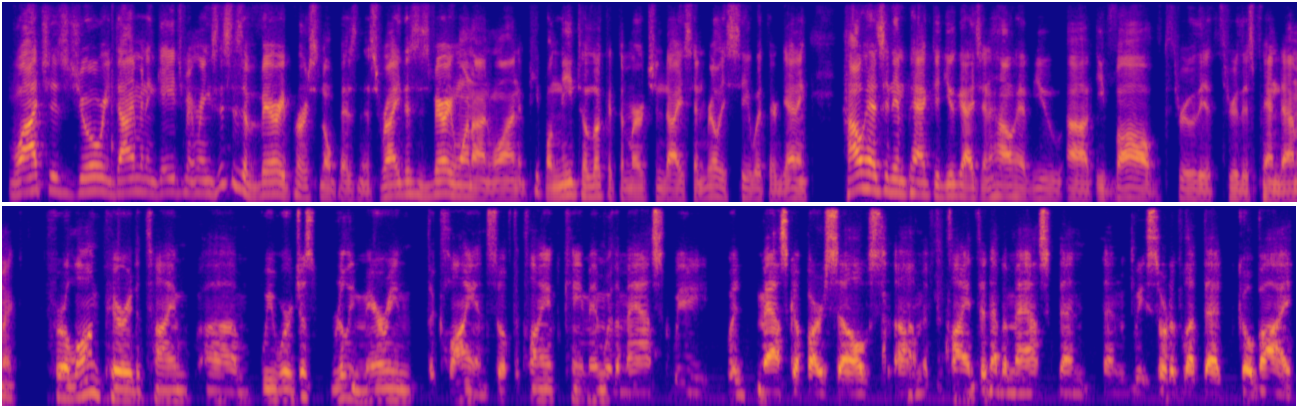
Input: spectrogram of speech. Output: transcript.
Watches, jewelry, diamond engagement rings. This is a very personal business, right? This is very one on one, and people need to look at the merchandise and really see what they're getting. How has it impacted you guys, and how have you uh, evolved through the through this pandemic? For a long period of time, um, we were just really marrying the client. So if the client came in with a mask, we would mask up ourselves. Um, if the client didn't have a mask, then then we sort of let that go by.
